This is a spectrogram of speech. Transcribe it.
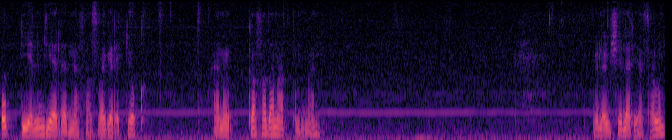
Hop diyelim diğerlerine fazla gerek yok. Hemen kafadan attım ben. Böyle bir şeyler yazalım.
